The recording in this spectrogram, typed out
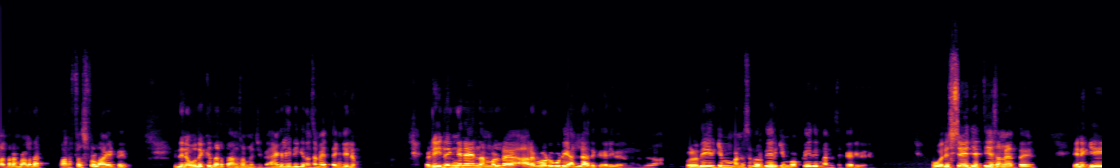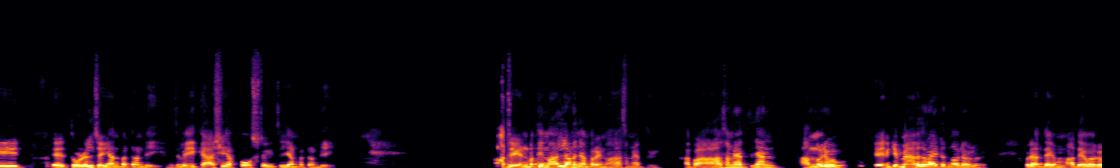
പത്രം വളരെ പർപ്പസ്ഫുൾ ആയിട്ട് ഇതിനെ ഒതുക്കി നിർത്താൻ ശ്രമിച്ചു. ബാങ്കിൽ ഇരിക്കുന്ന സമയത്തെങ്കിലും. പക്ഷെ ഇതിങ്ങനെ നമ്മളുടെ അറിവോടുകൂടി അല്ല അത് കയറി വരുന്നത്. ഇത് വെറുതെ ഇരിക്കും മനസ്സ് വെറുതെ ഇരിക്കുമ്പോൾ ഒക്കെ ഇത് മനസ്സിൽ കയറി വരും. ഒരു സ്റ്റേജ് എത്തിയ സമയത്ത് എനിക്ക് ഈ തൊഴിൽ ചെയ്യാൻ പറ്റാണ്ടേ എന്നുവെച്ചാൽ ഈ കാഷിയർ പോസ്റ്റ് ചെയ്യാൻ പറ്റാണ്ടേ അത് എൺപത്തിനാലിലാണ് ഞാൻ പറയുന്നത് ആ സമയത്ത്. അപ്പൊ ആ സമയത്ത് ഞാൻ അന്നൊരു എനിക്ക് മാനേജറായിട്ടിരുന്ന ഒരാൾ ഒരു അദ്ദേഹം അദ്ദേഹം ഒരു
